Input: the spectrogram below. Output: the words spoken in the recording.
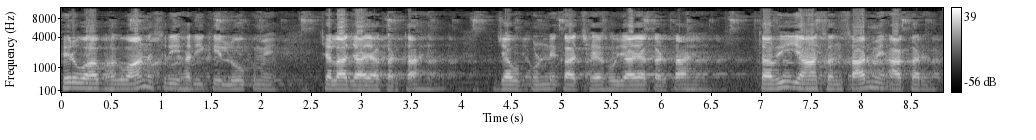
फिर वह भगवान श्री हरि के लोक में चला जाया करता है। जब पुण्य का क्षय हो जाया करता है, तभी यहाँ संसार में आकर,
